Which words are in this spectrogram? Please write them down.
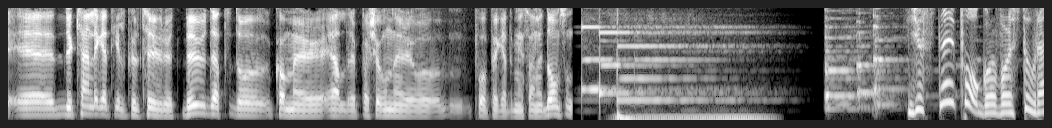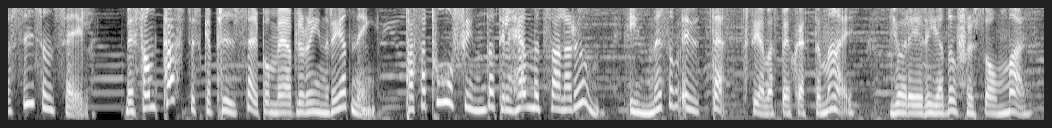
Eh, du kan lägga till kulturutbudet. Då kommer äldre personer och påpeka att det minsann är de som... Just nu pågår vår stora season sale med fantastiska priser på möbler och inredning. Passa på att fynda till hemmets alla rum, inne som ute, senast den 6 maj. Gör dig redo för sommar.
